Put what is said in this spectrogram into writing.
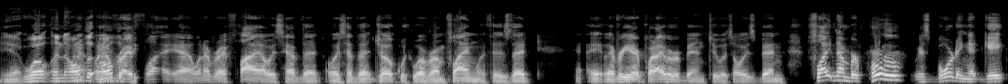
Yeah. Well, and all the, all whenever the, I fly, yeah, whenever I fly, I always have that, always have that joke with whoever I'm flying with is that every airport I've ever been to, it's always been flight number is boarding at gate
